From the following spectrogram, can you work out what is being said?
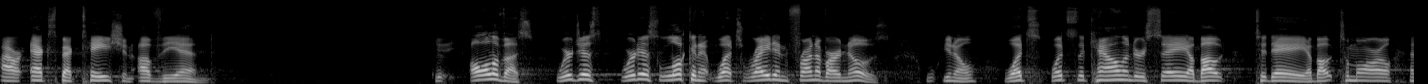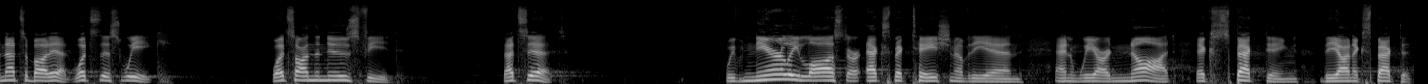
our expectation of the end. All of us we're just we're just looking at what's right in front of our nose. You know, what's what's the calendar say about today, about tomorrow, and that's about it. What's this week? What's on the news feed? That's it. We've nearly lost our expectation of the end, and we are not expecting the unexpected.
